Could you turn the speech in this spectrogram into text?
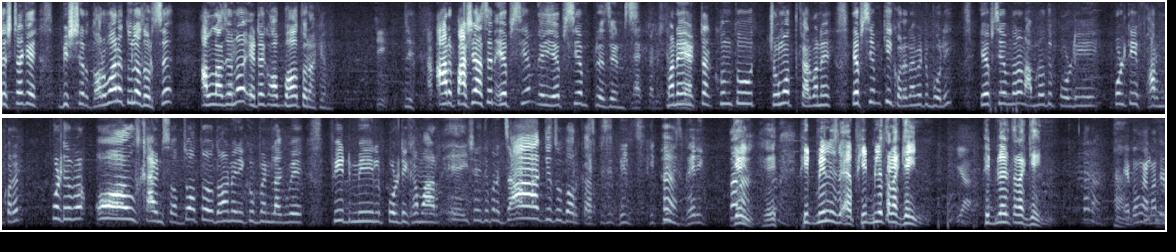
দেশটাকে বিশ্বের দরবারে তুলে ধরছে, আল্লাহ যেন এটাকে অব্যাহত রাখেন। আর পাশে আছেন এফসিএম এই এফসিএম প্রেজেন্টস মানে একটা কিন্তু চমৎকার মানে এফসিএম কি করেন? আমি একটু বলি। এফসিএম ধরেন আমরা যদি পোলট্রি পোলট্রি ফার্ম করেন poultry farm all kinds of যত ধরনের ইকুইপমেন্ট লাগবে ফিড মিল পোলট্রি খামার এই সেই মানে যা কিছু দরকার। Very Gain feed mill feed মিলে তারা গেইন ফিট মিলে তারা গেইন এবং আমাদের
